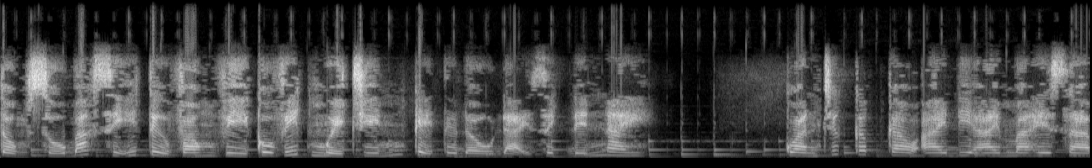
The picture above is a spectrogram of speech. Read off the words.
tổng số bác sĩ tử vong vì COVID-19 kể từ đầu đại dịch đến nay. Quan chức cấp cao IDI Mahesa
